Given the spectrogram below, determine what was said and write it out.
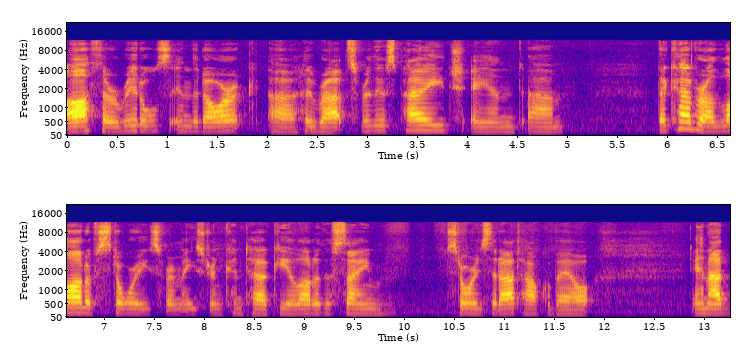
author, Riddles in the Dark, uh, who writes for this page, and um, they cover a lot of stories from eastern Kentucky, a lot of the same stories that I talk about, and I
